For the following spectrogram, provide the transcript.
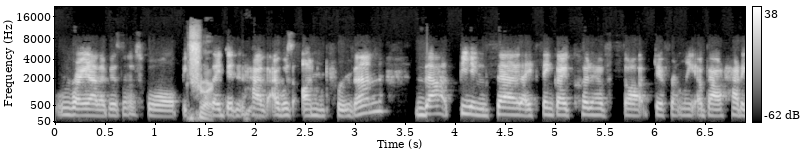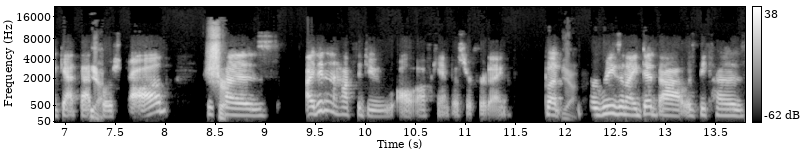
right out of business school because sure. I didn't have, I was unproven. That being said, I think I could have thought differently about how to get that yeah. first job because. I didn't have to do all off campus recruiting. But yeah. the reason I did that was because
